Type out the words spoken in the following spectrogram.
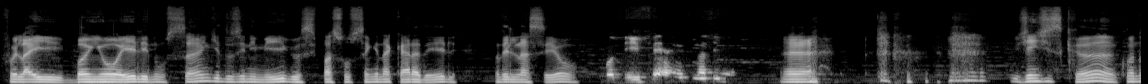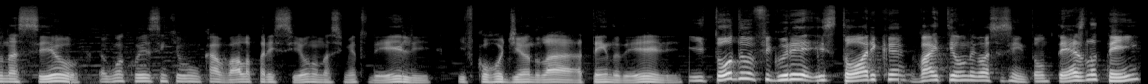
foi lá e banhou ele no sangue dos inimigos, passou sangue na cara dele quando ele nasceu. Botei fé nesse nascimento. É. Gengis Khan, quando nasceu, alguma coisa assim que um cavalo apareceu no nascimento dele e ficou rodeando lá a tenda dele. E toda figura histórica vai ter um negócio assim. Então Tesla tem,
